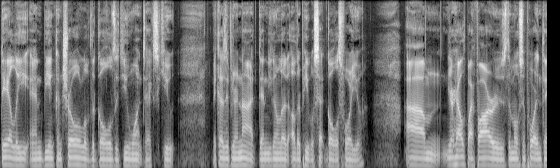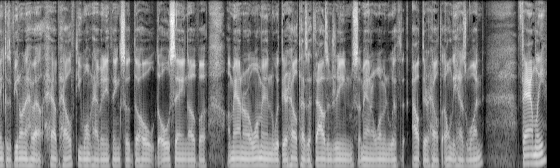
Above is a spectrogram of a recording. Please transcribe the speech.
daily and be in control of the goals that you want to execute. Because if you're not, then you're going to let other people set goals for you. Um, your health by far is the most important thing because if you don't have have health, you won't have anything. So the whole the old saying of a, a man or a woman with their health has a thousand dreams. A man or woman without their health only has one. Family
